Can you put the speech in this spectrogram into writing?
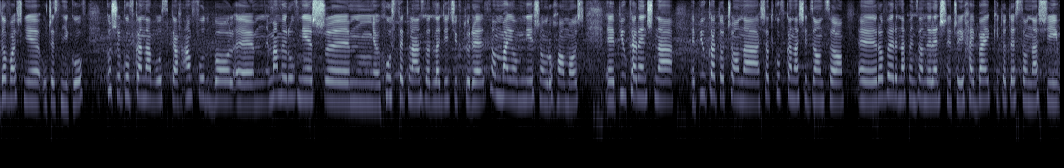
do właśnie uczestników. Koszykówka na wózkach, amfootball. em, Mamy również chustę klanza dla dzieci, które są, mają mniejszą ruchomość. E, Piłka ręczna, e, piłka toczona, siatkówka na siedząco, e, rowery napędzane ręcznie, czyli highbike'i. To też są nasi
